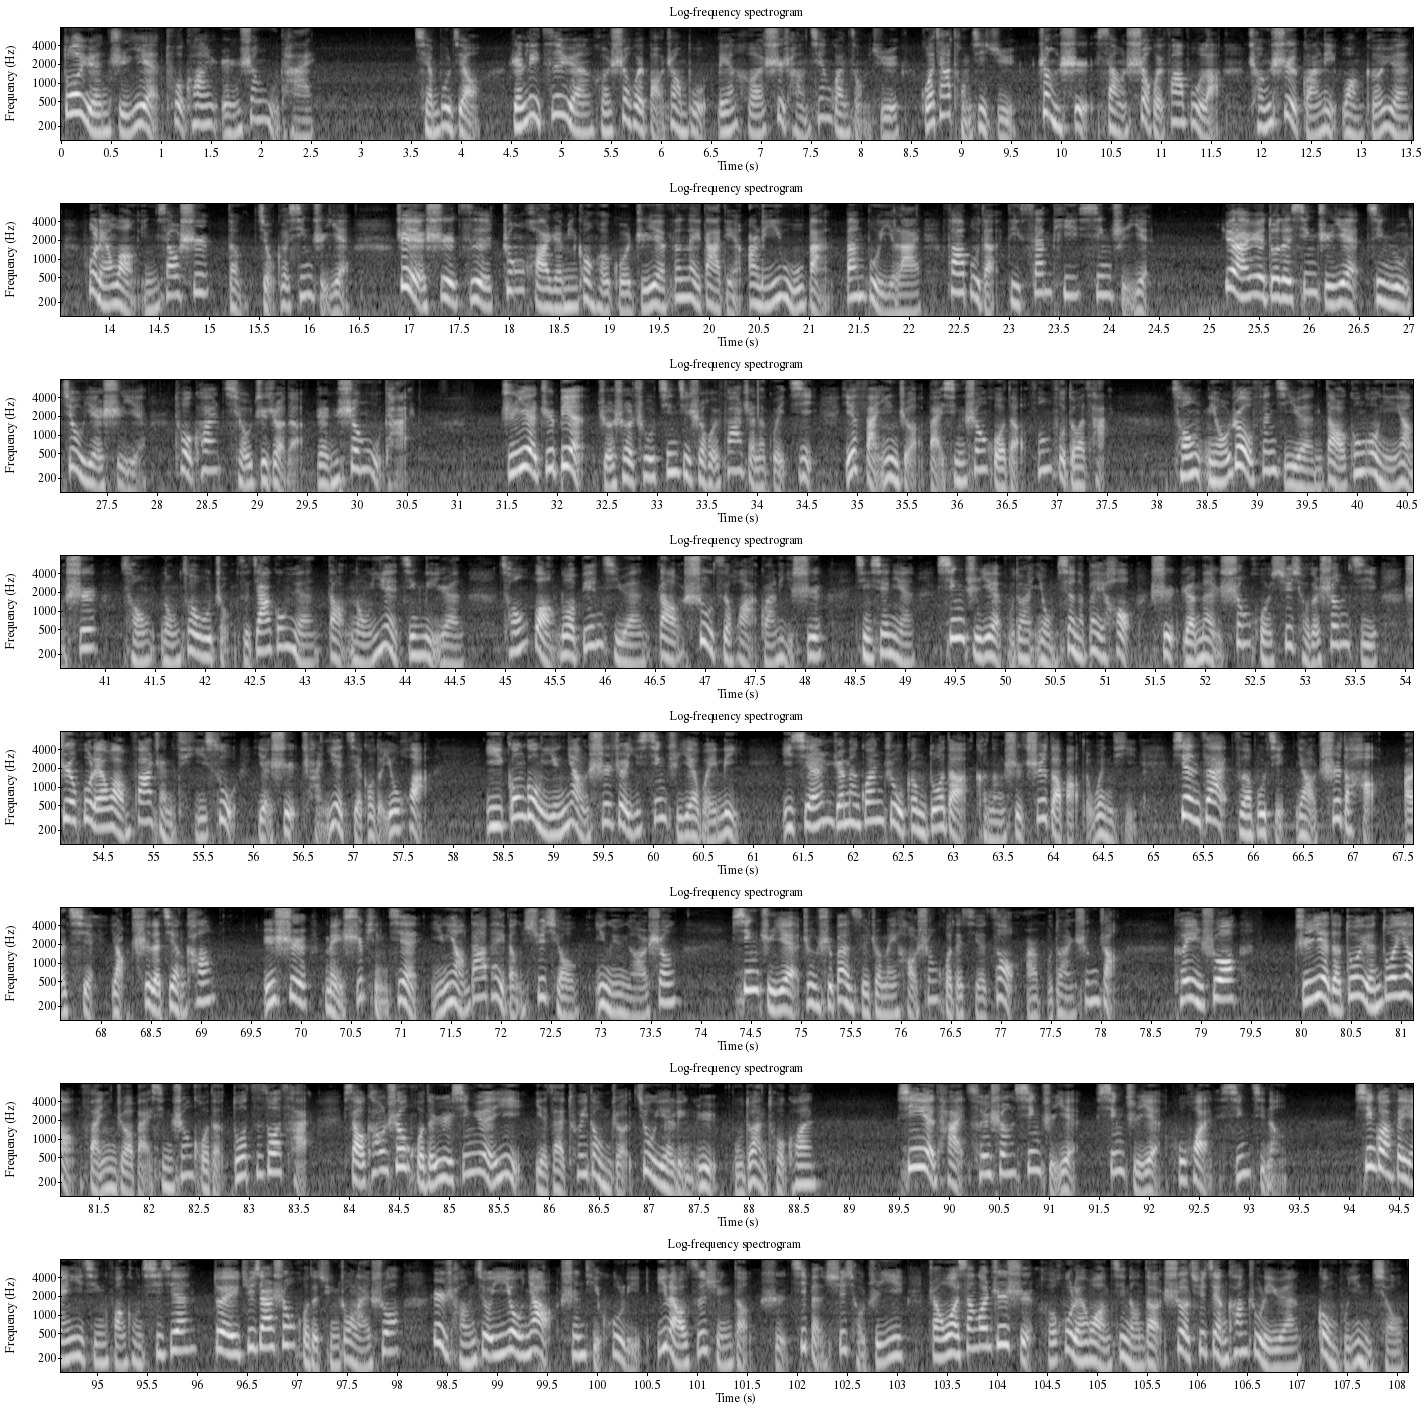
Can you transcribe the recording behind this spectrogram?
多元职业拓宽人生舞台。前不久，人力资源和社会保障部联合市场监管总局、国家统计局正式向社会发布了城市管理网格员、互联网营销师等九个新职业。这也是自《中华人民共和国职业分类大典》二零一五版颁布以来发布的第三批新职业。越来越多的新职业进入就业视野，拓宽求职者的人生舞台。职业之变折射出经济社会发展的轨迹，也反映着百姓生活的丰富多彩。从牛肉分级员到公共营养师，从农作物种子加工员到农业经理人，从网络编辑员到数字化管理师，近些年新职业不断涌现的背后，是人们生活需求的升级，是互联网发展的提速，也是产业结构的优化。以公共营养师这一新职业为例，以前人们关注更多的可能是吃得饱的问题，现在则不仅要吃得好。而且要吃得健康，于是美食品鉴、营养搭配等需求应运而生。新职业正是伴随着美好生活的节奏而不断生长。可以说，职业的多元多样反映着百姓生活的多姿多彩。小康生活的日新月异也在推动着就业领域不断拓宽。新业态催生新职业，新职业呼唤新技能。新冠肺炎疫情防控期间，对居家生活的群众来说，日常就医用药、身体护理、医疗咨询等是基本需求之一。掌握相关知识和互联网技能的社区健康助理员供不应求。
